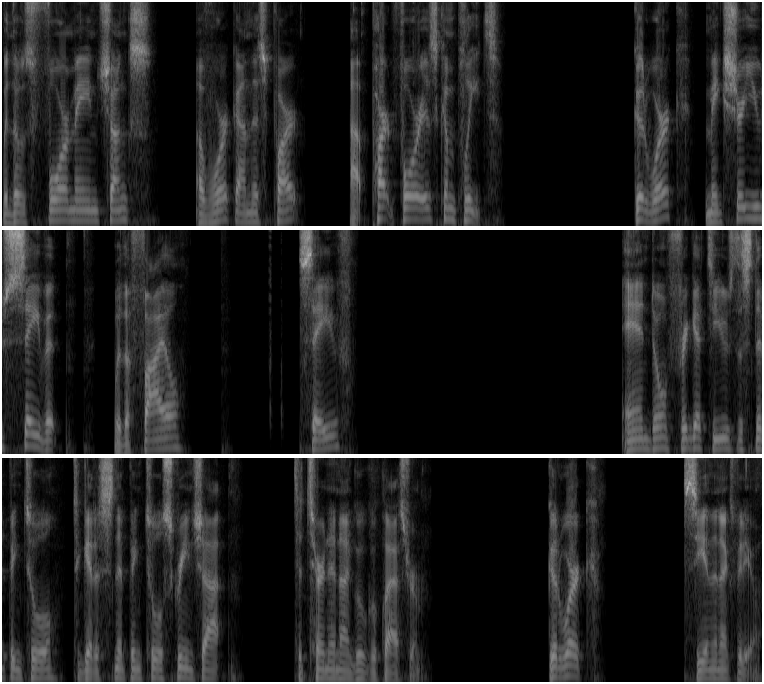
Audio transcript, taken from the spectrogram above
with those four main chunks of work on this part, uh, part four is complete. Good work. Make sure you save it with a file. Save. And don't forget to use the snipping tool to get a snipping tool screenshot to turn in on Google Classroom. Good work. See you in the next video.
